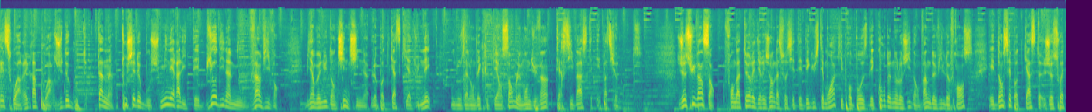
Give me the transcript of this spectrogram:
pressoir, égrappoir, jus de goutte, tanin, toucher de bouche, minéralité, biodynamie, vin vivant. Bienvenue dans Chin Chin, le podcast qui a du nez, où nous allons décrypter ensemble le monde du vin, terre si vaste et passionnante. Je suis Vincent, fondateur et dirigeant de la société Dégustez-moi qui propose des cours d'œnologie dans 22 villes de France. Et dans ces podcasts, je souhaite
